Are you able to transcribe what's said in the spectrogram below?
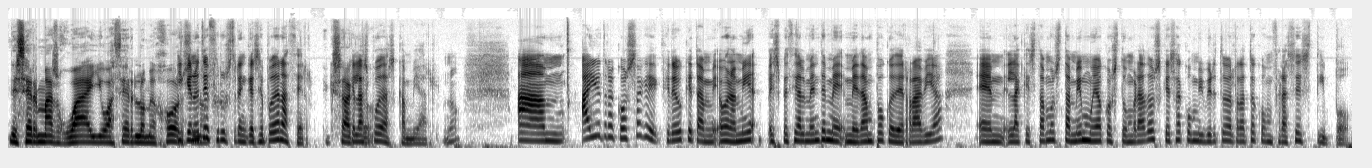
de ser más guay o hacerlo mejor. Y que no te frustren, que se pueden hacer, Exacto. que las puedas cambiar, ¿no? Hay otra cosa que creo que también, bueno, a mí especialmente me, me da un poco de rabia, en la que estamos también muy acostumbrados, que es a convivir todo el rato con frases tipo,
